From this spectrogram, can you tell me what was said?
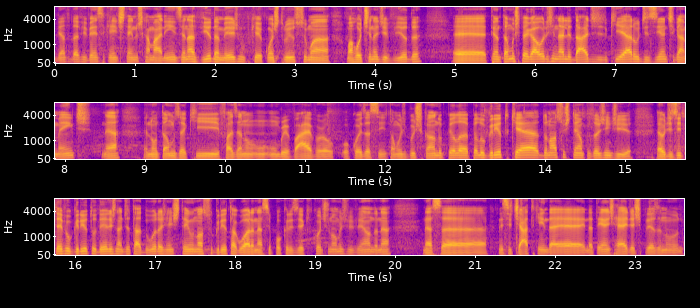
dentro da vivência que a gente tem nos camarins e na vida mesmo, porque construiu-se uma, uma rotina de vida. É, tentamos pegar a originalidade do que era o Dizia antigamente, né? Não estamos aqui fazendo um, um revival ou, ou coisa assim, estamos buscando pela, pelo grito que é dos nossos tempos hoje em dia. É, o Dizia teve o grito deles na ditadura, a gente tem o nosso grito agora nessa hipocrisia que continuamos vivendo, né? Nessa, nesse teatro que ainda, é, ainda tem as rédeas presas no-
